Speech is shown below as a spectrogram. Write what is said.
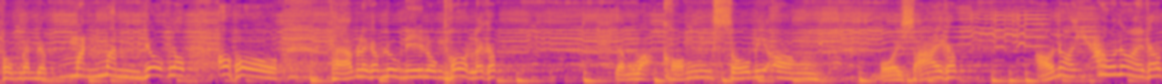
ชมกันแบบมันๆโยกลบโอ้โหแถมเลยครับลูกนี้ลงโทษแล้วครับ จังหวะของโซมิอองโบยซ้ายครับ เอาหน่อยเอาหน่อยครับ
